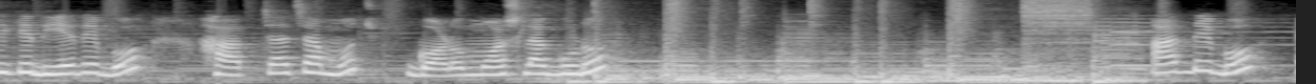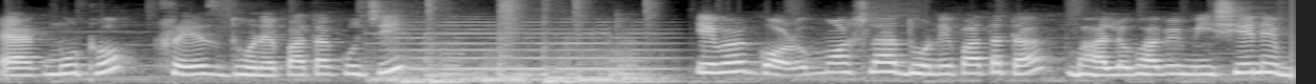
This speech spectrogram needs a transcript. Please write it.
থেকে দিয়ে দেব হাফ চা চামচ গরম মশলা গুঁড়ো। আর দেব এক মুঠো ফ্রেশ ধনেপাতা কুচি। এবার গরম মশলা আর ধনে পাতাটা ভালোভাবে মিশিয়ে নেব,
